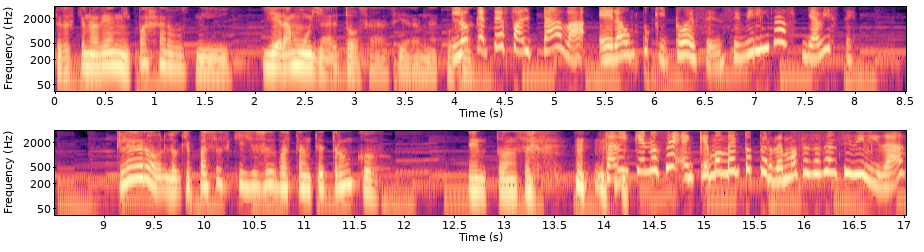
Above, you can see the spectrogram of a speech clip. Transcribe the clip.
Pero es que no había ni pájaros, ni... Y era muy alto, o sea, sí era una cosa... Lo que te faltaba era un poquito de sensibilidad, ya viste. Claro, lo que pasa es que yo soy bastante tronco. Entonces... ¿Saben qué? No sé en qué momento perdemos esa sensibilidad,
